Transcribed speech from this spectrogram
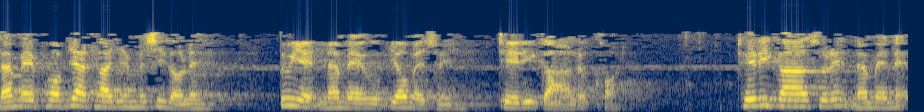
နာမည်ဖော်ပြထားခြင်းမရှိတော့လဲသူ့ရဲ့နာမည်ကိုပြောမယ်ဆိုရင်ထေရီကာလို့ခေါ်တယ်ထေရီကာဆိုတဲ့နာမည်နဲ့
